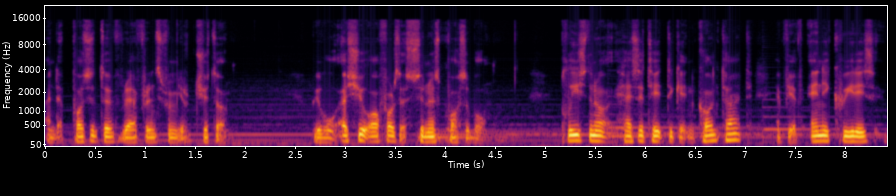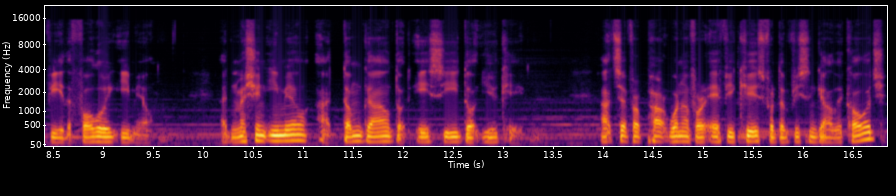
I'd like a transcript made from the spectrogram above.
and a positive reference from your tutor. We will issue offers as soon as possible. Please do not hesitate to get in contact if you have any queries via the following email admission email at dumgal.ac.uk. That's it for part one of our FAQs for Dumfries and Galloway College.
